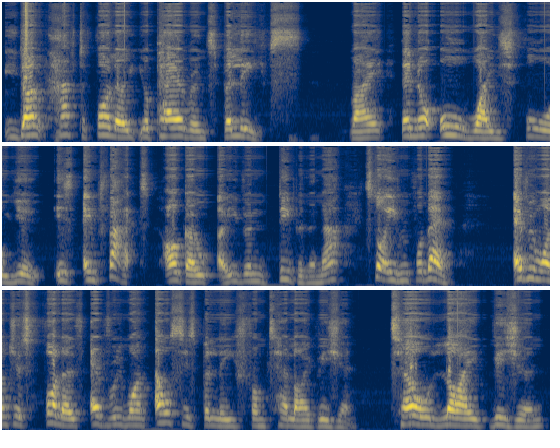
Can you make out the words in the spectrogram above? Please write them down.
you don't have to follow your parents' beliefs, right? They're not always for you. Is in fact, I'll go even deeper than that. It's not even for them. Everyone just follows everyone else's belief from television. Tell lie vision,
